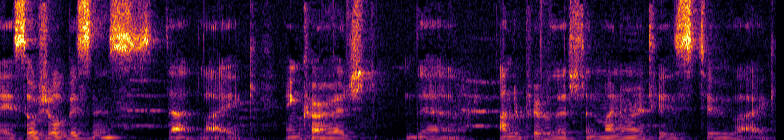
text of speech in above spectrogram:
a social business that like encouraged the underprivileged and minorities to like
